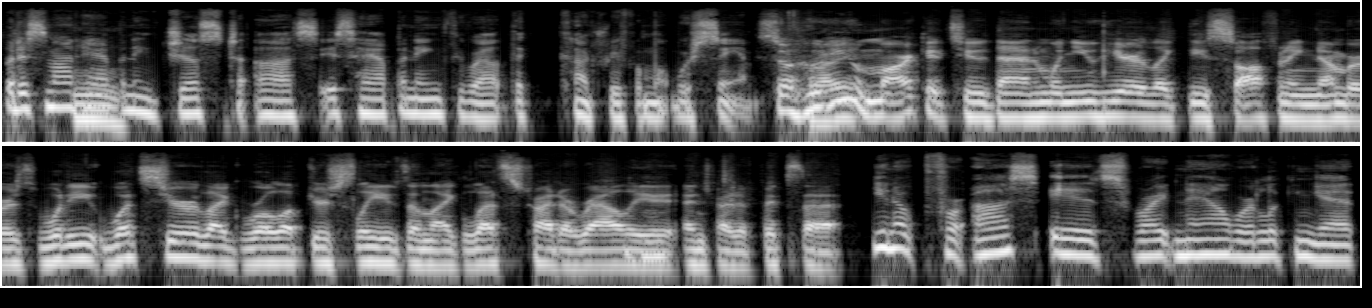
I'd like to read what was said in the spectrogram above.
But it's not hmm. happening just to us. It's happening throughout the country from what we're seeing. So who Right. do you market to then when you hear like these softening numbers? What do you what's your like roll up your sleeves and like let's try to rally mm-hmm. and try to fix that? You know, for us, it's right now we're looking at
